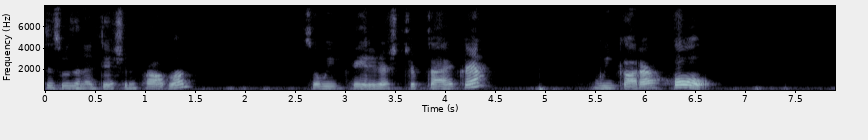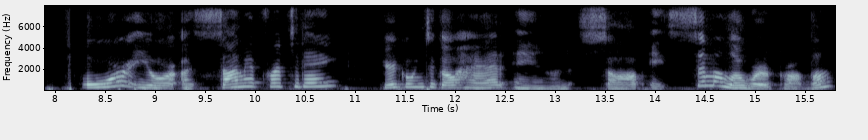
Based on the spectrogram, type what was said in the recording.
this was an addition problem. So we created our strip diagram. We got our whole. For your assignment for today, you're going to go ahead and solve a similar word problem.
